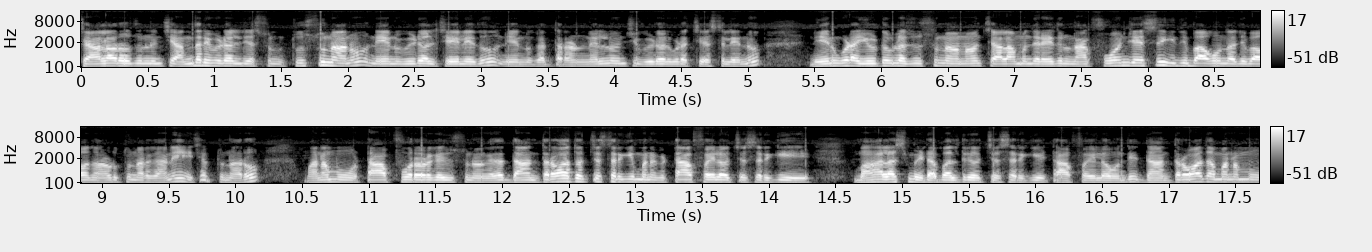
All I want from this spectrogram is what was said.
చాలా రోజుల నుంచి అందరి వీడియోలు చేస్తు చూస్తున్నాను. నేను వీడియోలు చేయలేదు. నేను గత రెండు నెలల నుంచి వీడియోలు కూడా చేస్తలేను. నేను కూడా యూట్యూబ్లో చూస్తున్నాను. చాలా మంది రైతులు నాకు ఫోన్ చేసి ఇది బాగుంది అది బాగుంది అడుగుతున్నారు కానీ చెప్తున్నారు. మనము టాప్ ఫోర్ వరకే చూస్తున్నాం కదా. దాని తర్వాత వచ్చేసరికి మనకు టాప్ ఫైవ్లో వచ్చేసరికి మహాలక్ష్మి డబల్ త్రీ వచ్చేసరికి టాప్ ఫైవ్లో ఉంది. దాని తర్వాత మనము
